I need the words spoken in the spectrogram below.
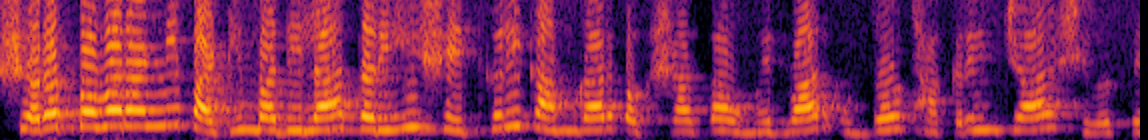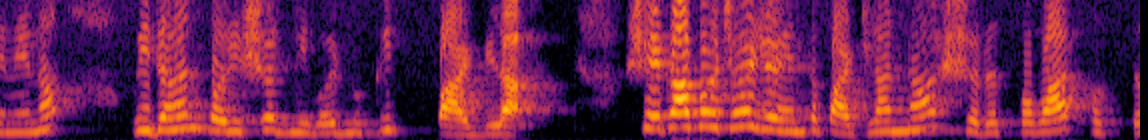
शरद पवारांनी पाठिंबा दिला तरीही शेतकरी कामगार पक्षाचा उमेदवार उद्धव ठाकरेंच्या शिवसेनेनं विधान परिषद निवडणुकीत पाडला. शेकापच्या जयंत पाटलांना शरद पवार फक्त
